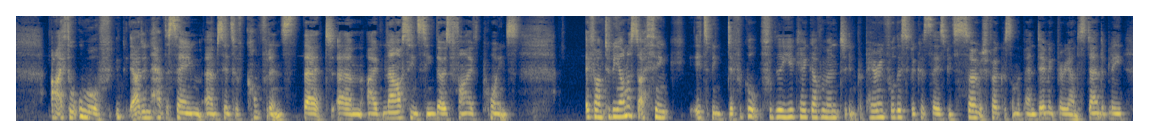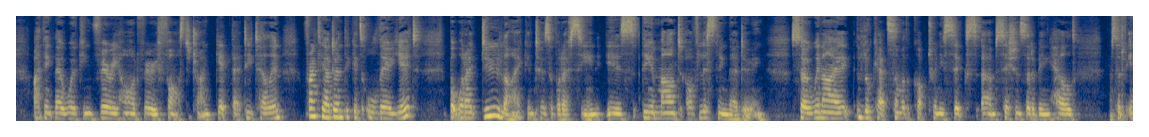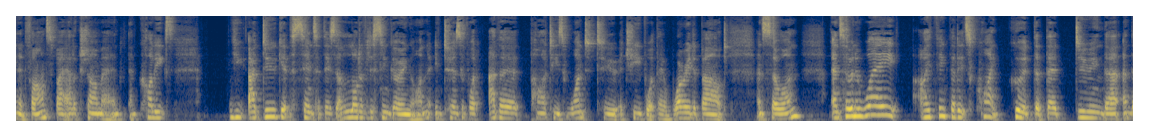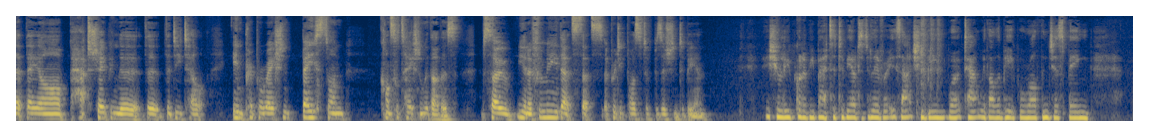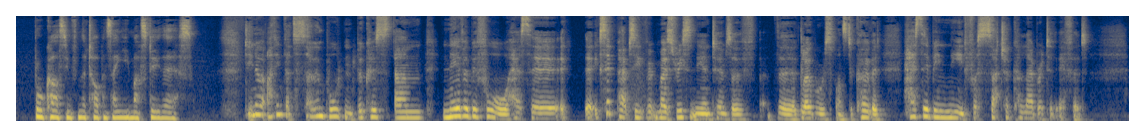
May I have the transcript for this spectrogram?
I thought, oh, I didn't have the same um, sense of confidence that um, I've now seen seeing those five points. If I'm to be honest, I think it's been difficult for the UK government in preparing for this because there's been so much focus on the pandemic, very understandably. I think they're working very hard, very fast to try and get that detail in. Frankly, I don't think it's all there yet. But what I do like in terms of what I've seen is the amount of listening they're doing. So when I look at some of the COP26 um, sessions that are being held sort of in advance by Alok Sharma and, and colleagues, you, I do get the sense that there's a lot of listening going on in terms of what other parties want to achieve, what they're worried about, and so on. And so, in a way, I think that it's quite good that they're doing that and that they are perhaps shaping the, the, the detail in preparation based on consultation with others. So, you know, for me, that's that's a pretty positive position to be in. It's surely got to be better to be able to deliver it. It's actually being worked out with other people rather than just being broadcasting from the top and saying you must do this. Do you know? I think that's so important because um, never before has there, except perhaps even most recently in terms of the global response to COVID, has there been need for such a collaborative effort.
